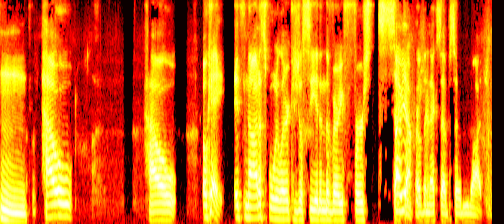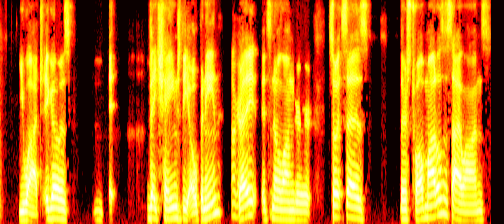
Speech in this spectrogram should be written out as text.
Hmm. How? How? Okay, it's not a spoiler because you'll see it in the very first second Oh, yeah, of the next episode you watch. You watch. It goes. It, they change the opening. Okay. right? It's no longer so it says there's 12 models of Cylons,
